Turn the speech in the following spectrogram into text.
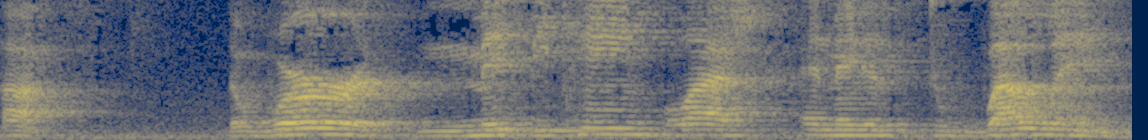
us. The Word became flesh and made his dwelling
